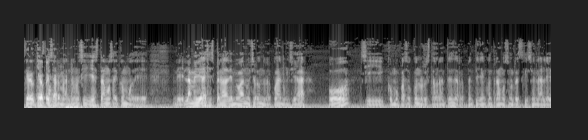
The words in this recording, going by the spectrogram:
quiero, quiero pensar mal, ¿no? Si ya estamos ahí como de, de la medida desesperada de me voy a anunciar donde me pueda anunciar, o si como pasó con los restaurantes, de repente ya encontramos un resquicio en la ley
